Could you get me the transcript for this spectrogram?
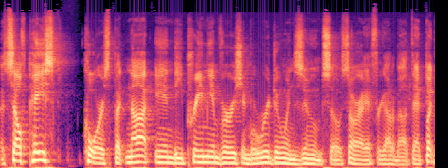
a self-paced course, but not in the premium version where we're doing Zoom. So sorry, I forgot about that. But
